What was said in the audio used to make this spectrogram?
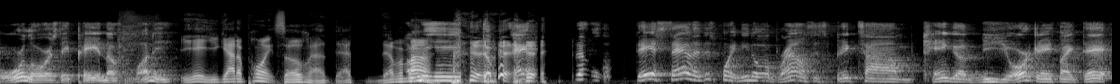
warlords. They pay enough money. Yeah, you got a point. So uh, that never I mind. mean, the, no, they established at this point Nino Brown's this big time king of New York and anything like that.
